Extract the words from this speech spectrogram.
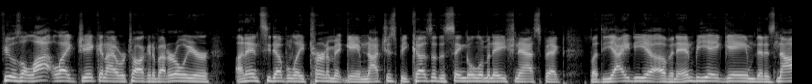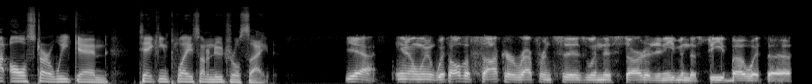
feels a lot like Jake and I were talking about earlier, an NCAA tournament game, not just because of the single elimination aspect, but the idea of an NBA game that is not All Star Weekend taking place on a neutral site. Yeah, you know, when, with all the soccer references when this started, and even the FIBA with the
